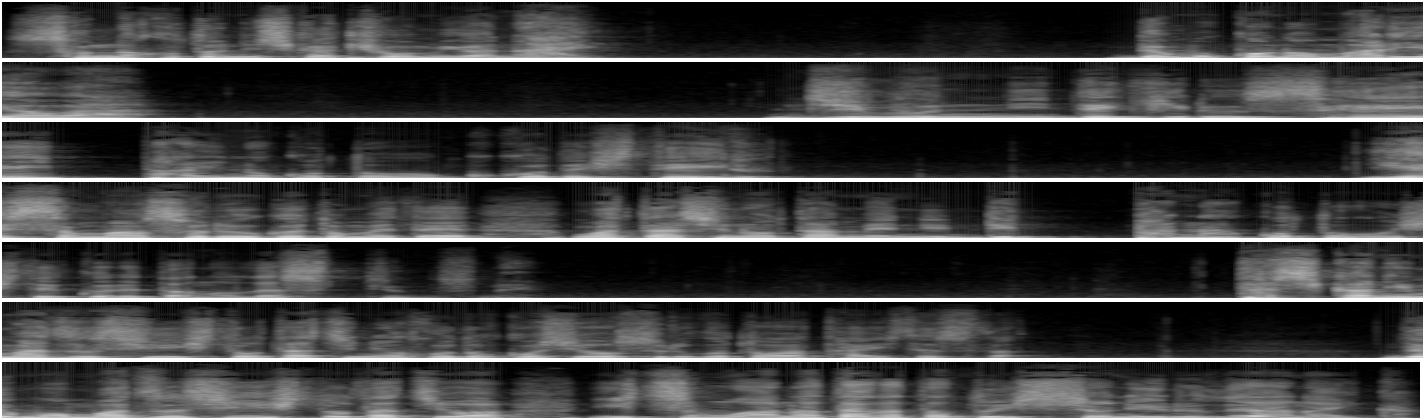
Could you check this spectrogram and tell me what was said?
そんなことにしか興味がないでもこのマリアは自分にできる精一杯のことをここでしている。イエス様はそれを受け止めて私のために立派なことをしてくれたのですって言うんですね。確かに貧しい人たちに施しをすることは大切だ。でも貧しい人たちはいつもあなた方と一緒にいるではないか。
